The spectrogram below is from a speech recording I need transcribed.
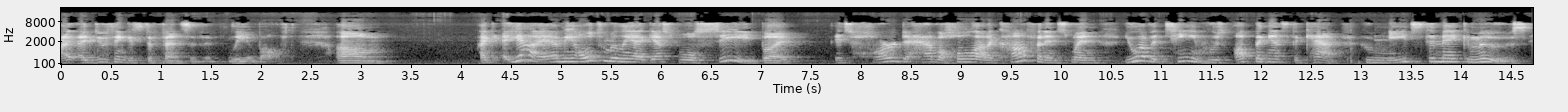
I, I do think it's defensively involved. Um, I, yeah, I- I mean, ultimately, I guess we'll see, but it's hard to have a whole lot of confidence when you have a team who's up against the cap, who needs to make moves,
